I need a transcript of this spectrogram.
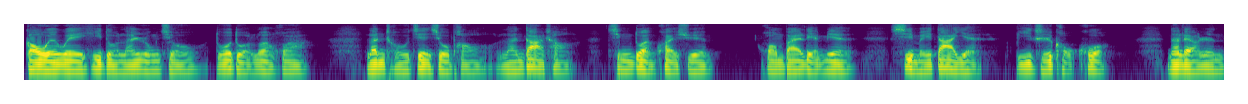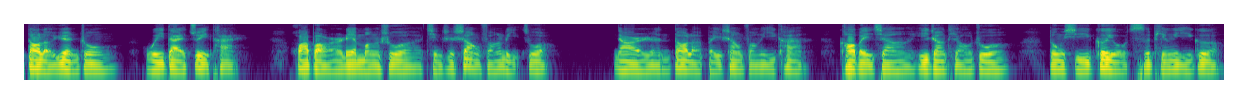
高巍巍一朵蓝绒球，朵朵乱花。蓝绸箭袖袍，蓝大氅，青缎快靴，黄白脸面，细眉大眼，鼻直口阔。那两人到了院中，微带醉态。花宝儿连忙说：“请至上房里坐。”那二人到了北上房一看，靠北墙一张条桌，东西各有瓷瓶一个。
